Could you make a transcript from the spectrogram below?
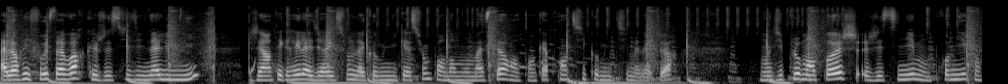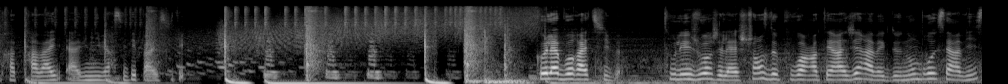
Alors il faut savoir que je suis une alumni. J'ai intégré la direction de la communication pendant mon master en tant qu'apprenti community manager. Mon diplôme en poche, j'ai signé mon premier contrat de travail à Université Paris-Cité. Collaborative. Tous les jours, j'ai la chance de pouvoir interagir avec de nombreux services,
